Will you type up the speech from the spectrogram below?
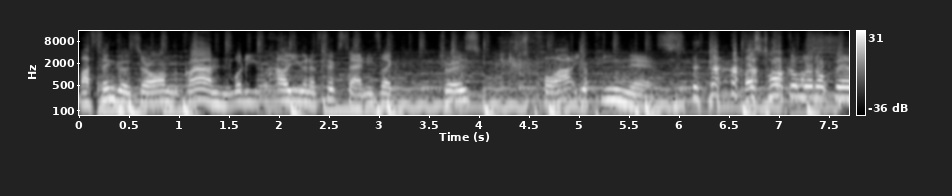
my fingers are on the ground. What are you? How are you gonna fix that? And he's like, Driz, pull out your penis. Let's talk a little bit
